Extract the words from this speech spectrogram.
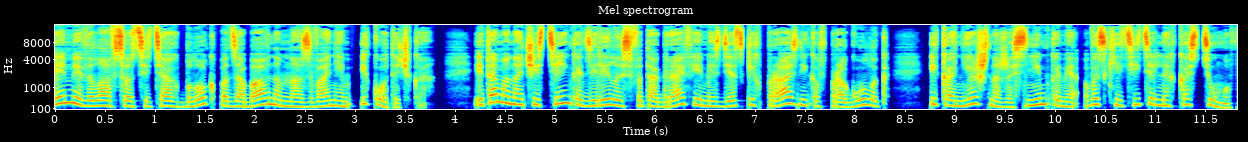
Эми вела в соцсетях блог под забавным названием «Икоточка», и там она частенько делилась фотографиями с детских праздников, прогулок и, конечно же, снимками восхитительных костюмов,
